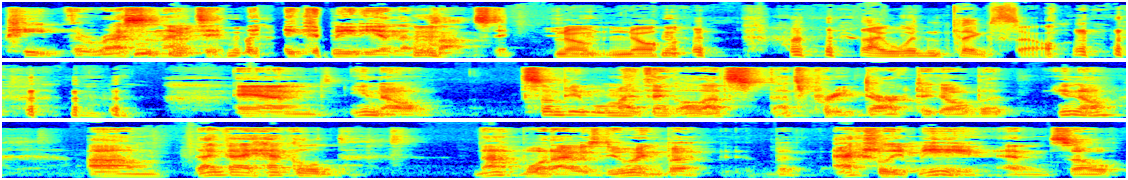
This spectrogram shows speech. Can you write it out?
peep the rest of the night to any comedian that was on stage. No, no, I wouldn't think so. and you know some people might think oh that's that's pretty dark to go but you know um, that guy heckled not what i was doing but but actually me and so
